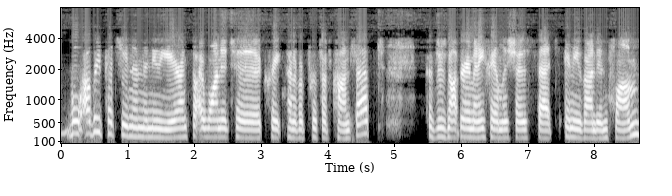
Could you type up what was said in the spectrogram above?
well i'll be pitching in the new year and so i wanted to create kind of a proof of concept because there's not very many family shows set in ugandan slum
